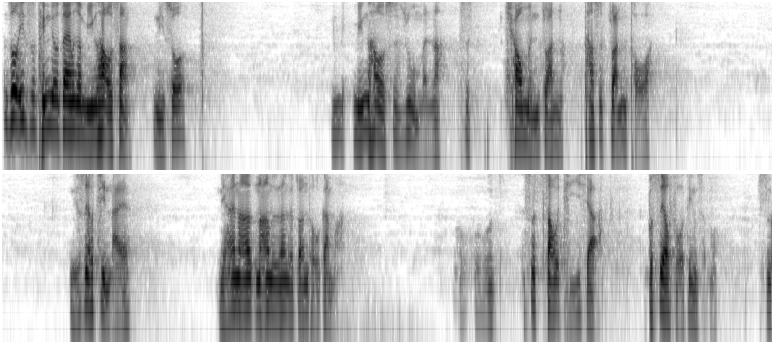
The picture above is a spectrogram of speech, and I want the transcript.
如果一直停留在那个名号上，你说名名号是入门啊，是敲门砖啊，它是砖头啊，你是要进来，你还拿拿着那个砖头干嘛？我我。是稍微提一下，不是要否定什么，是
